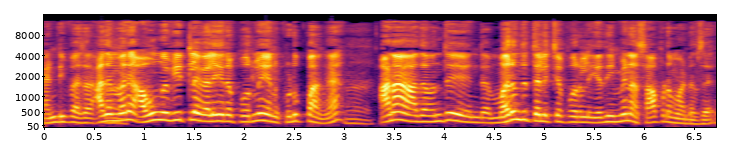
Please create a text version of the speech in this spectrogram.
கண்டிப்பா சார். அதே மாதிரி அவங்க வீட்டுல விளையிற பொருளும் எனக்கு கொடுப்பாங்க. ஆனா அதை வந்து இந்த மருந்து தெளிச்ச பொருள் எதையுமே நான் சாப்பிட மாட்டேன் சார்.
